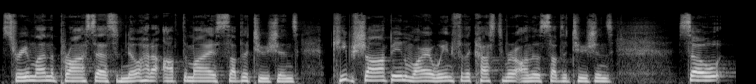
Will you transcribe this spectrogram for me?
streamline the process, know how to optimize substitutions, keep shopping while you're waiting for the customer on those substitutions. So,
